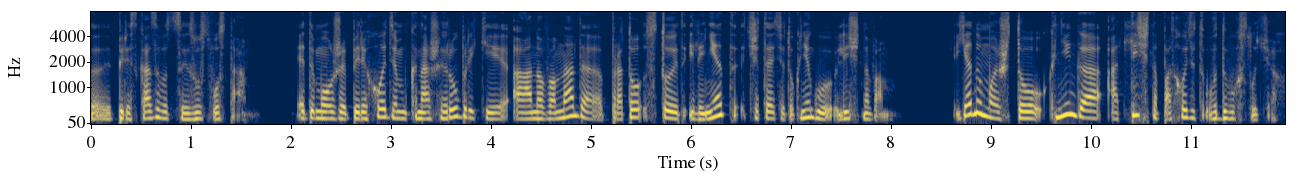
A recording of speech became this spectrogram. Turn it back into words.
э, пересказываться из уст в уста. Это мы уже переходим к нашей рубрике «А оно вам надо?» про то, стоит или нет читать эту книгу лично вам. Я думаю, что книга отлично подходит в двух случаях.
